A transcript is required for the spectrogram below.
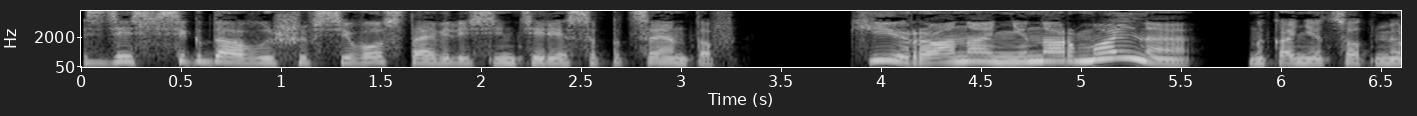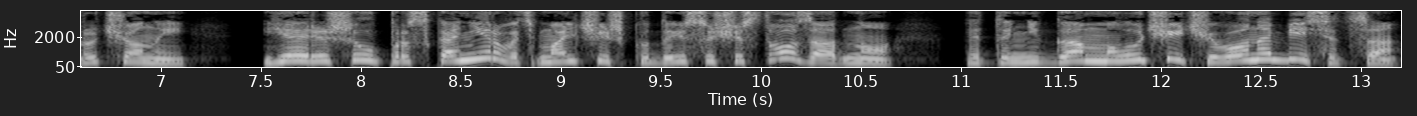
Здесь всегда выше всего ставились интересы пациентов — «Кира, она ненормальная?» — наконец отмер ученый. «Я решил просканировать мальчишку, да и существо заодно. Это не гамма-лучи, чего она бесится?»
